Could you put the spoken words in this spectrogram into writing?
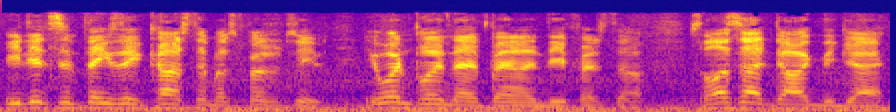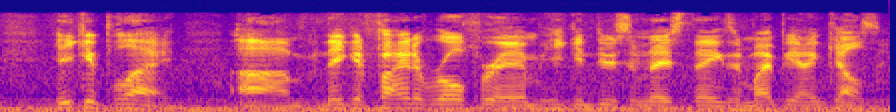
he did some things that cost him on special teams. He wasn't playing that bad on defense though. So let's not dog the guy. He can play. Um, they can find a role for him. He can do some nice things. It might be on Kelce.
